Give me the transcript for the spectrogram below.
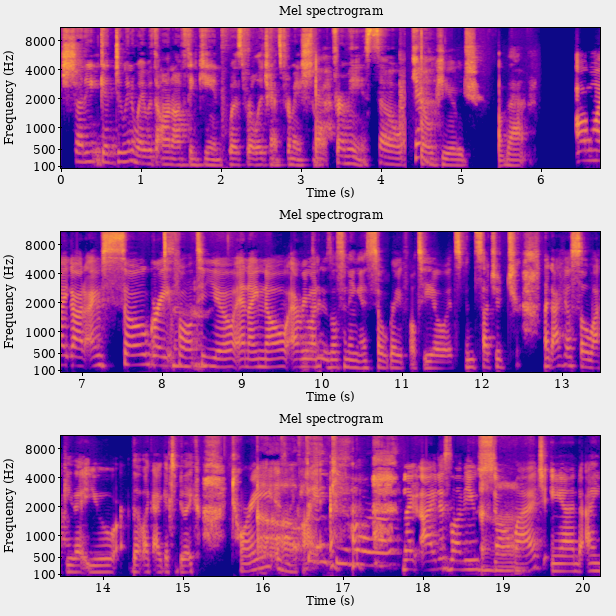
shutting get doing away with the on off thinking was really transformational for me. So yeah. so huge. Of that Oh my God. I'm so grateful to you. And I know everyone who's listening is so grateful to you. It's been such a, tr- like, I feel so lucky that you, that like I get to be like, Tory oh, is my client. Thank you, Laura. like, I just love you uh-huh. so much. And I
